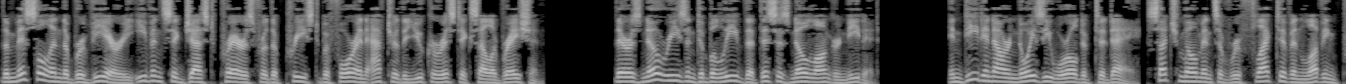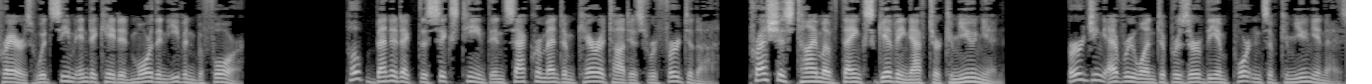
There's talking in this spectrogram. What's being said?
The Missal and the Breviary even suggest prayers for the priest before and after the Eucharistic celebration. There is no reason to believe that this is no longer needed. Indeed in our noisy world of today, such moments of reflective and loving prayers would seem indicated more than even before. Pope Benedict XVI in Sacramentum Caritatis referred to the "...precious time of thanksgiving after communion", urging everyone to preserve the importance of communion as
